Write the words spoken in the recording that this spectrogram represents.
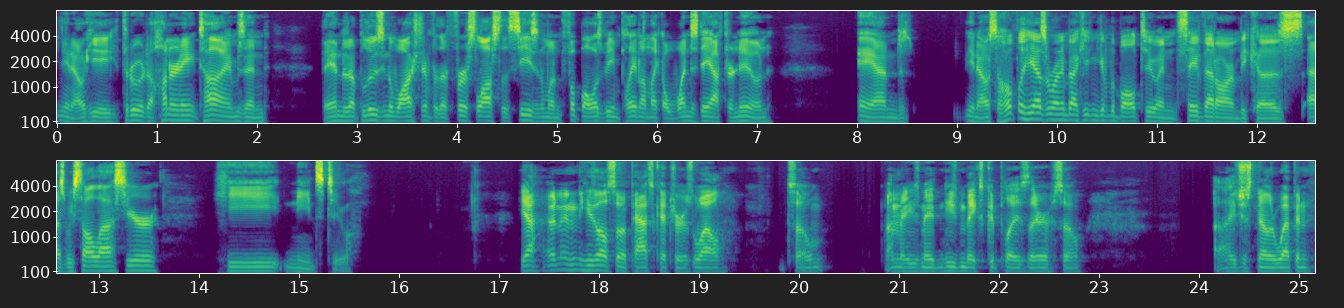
you know he threw it 108 times and they ended up losing to Washington for their first loss of the season when football was being played on like a Wednesday afternoon. And, you know, so hopefully he has a running back he can give the ball to and save that arm because as we saw last year, he needs to. Yeah, and, and he's also a pass catcher as well. So, I mean, he's made he makes good plays there. So, uh, he's just another weapon.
